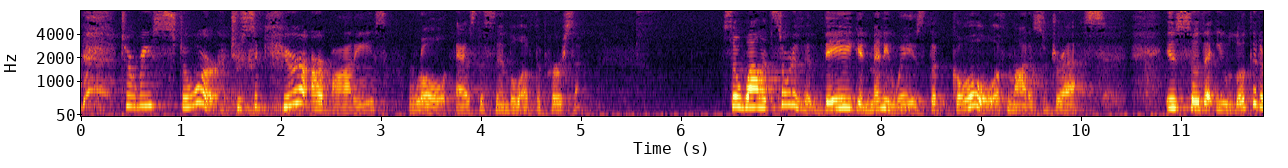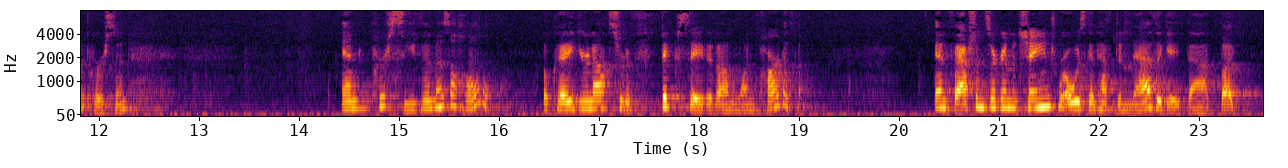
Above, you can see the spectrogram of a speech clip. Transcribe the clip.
to restore, to secure our body's role as the symbol of the person. So while it's sort of vague in many ways, the goal of modest dress is so that you look at a person and perceive them as a whole. Okay? You're not sort of fixated on one part of them. And fashions are going to change. We're always going to have to navigate that. But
